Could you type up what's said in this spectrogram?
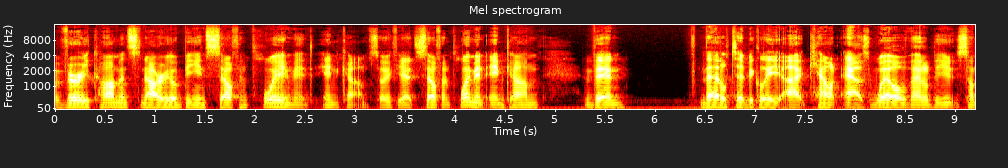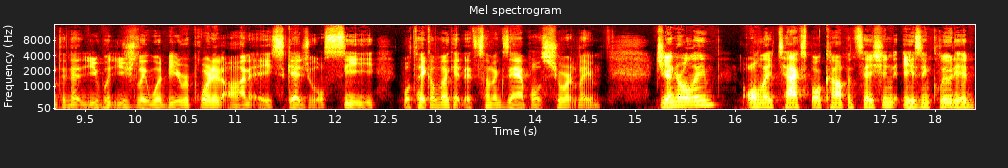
A very common scenario being self employment income. So, if you had self employment income, then that'll typically uh, count as well. That'll be something that you would usually would be reported on a Schedule C. We'll take a look at some examples shortly. Generally, only taxable compensation is included.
